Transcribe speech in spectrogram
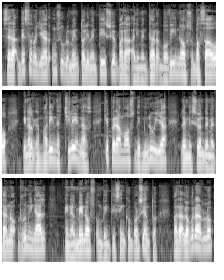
será desarrollar un suplemento alimenticio para alimentar bovinos basado en algas marinas chilenas que esperamos disminuya la emisión de metano ruminal en al menos un 25%. Para lograrlo,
